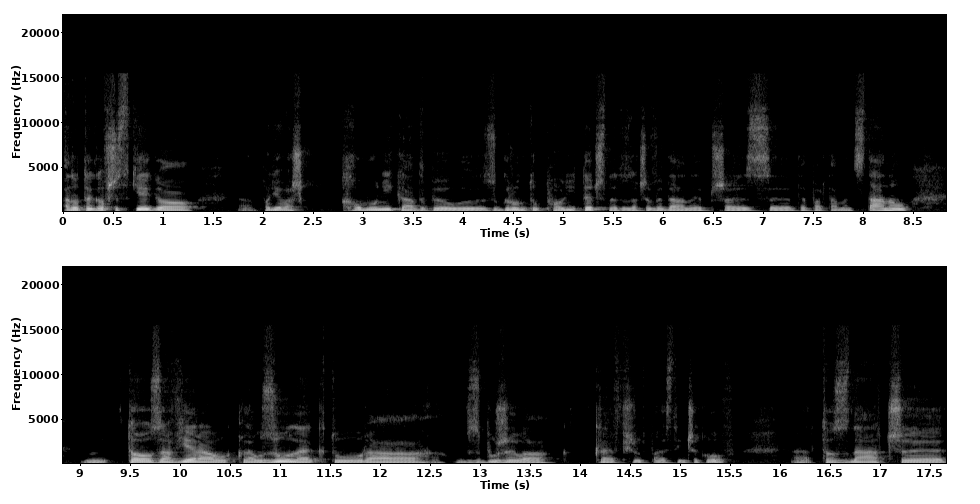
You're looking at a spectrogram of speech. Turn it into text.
a do tego wszystkiego, ponieważ komunikat był z gruntu polityczny, to znaczy wydany przez Departament Stanu, to zawierał klauzulę, która wzburzyła krew wśród Palestyńczyków. To znaczy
